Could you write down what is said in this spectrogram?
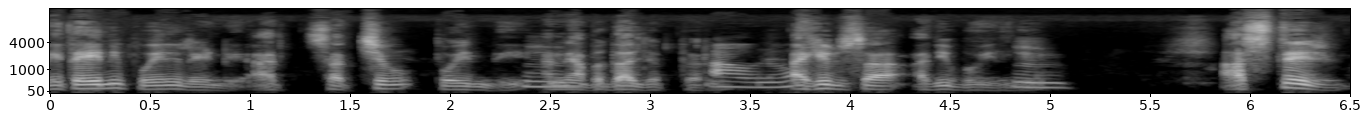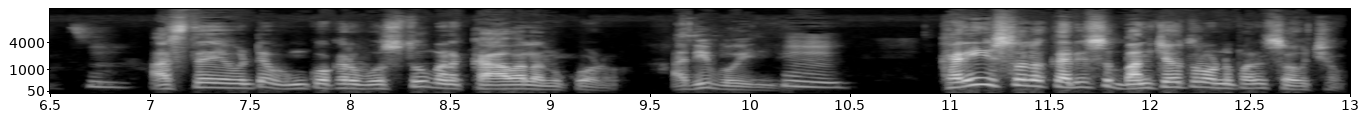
మిగతా ఎన్ని పోయినలేండి ఆ సత్యం పోయింది అన్ని ఉమ్. అబద్ధాలు చెప్తారు. అహింస అది పోయింది. అస్తేజం. అస్తేజం అంటే ఇంకొకరి వస్తువు మనకు కావాలనుకోవడం అది పోయింది. కనీసంలో కనీసం మన చేతిలో ఉన్న పని శౌచం.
